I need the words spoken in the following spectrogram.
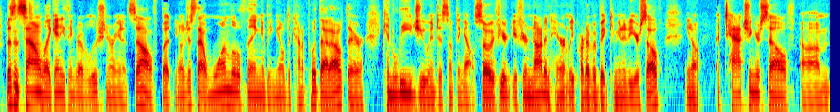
It doesn't sound like anything revolutionary in itself but you know just that one little thing and being able to kind of put that out there can lead you into something else. So if you're if you're not inherently part of a big community yourself you know attaching yourself um,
